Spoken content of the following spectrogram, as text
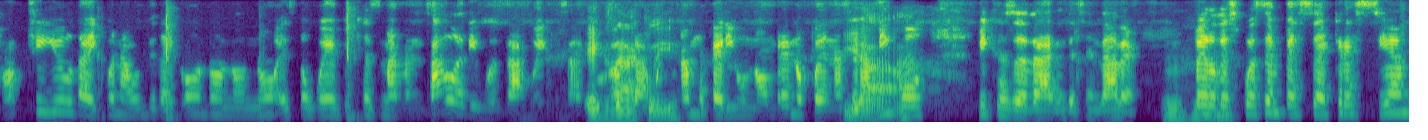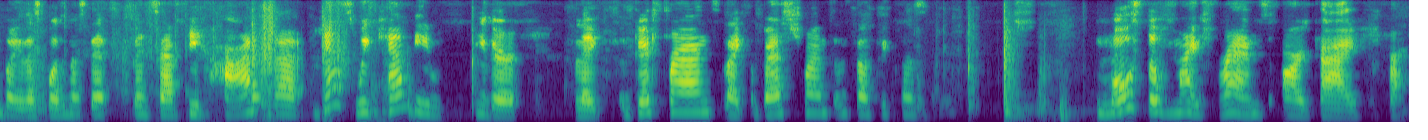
talk to you, like when I would be like, "Oh no, no, no," it's the way because my mentality was that way. Because I grew up that way. Exactly. Una mujer y un hombre no pueden hacer Yeah. amigos because of that and this and that. Mhm. Pero después empecé creciendo y después me empecé a fijar that yes, we can be either like good friends, like best friends and stuff because most of my friends are guy friends.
